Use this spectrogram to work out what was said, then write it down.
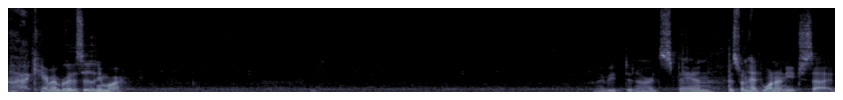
Ah, I can't remember who this is anymore. Maybe Denard Span? This one had one on each side.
